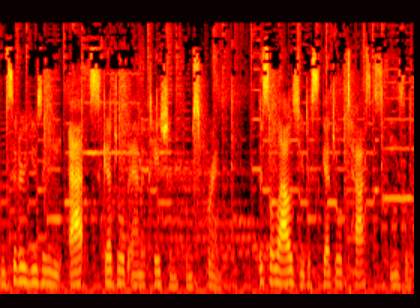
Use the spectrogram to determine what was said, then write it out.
consider using the at scheduled annotation from Spring. This allows you to schedule tasks easily.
